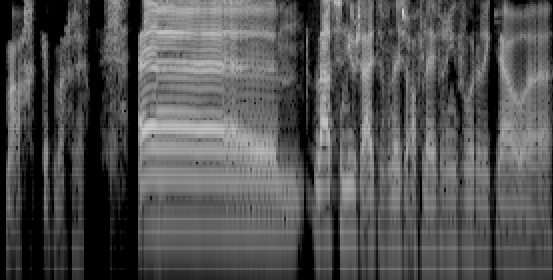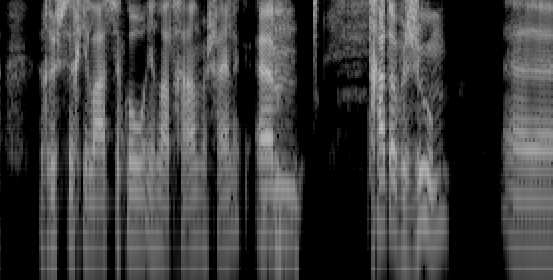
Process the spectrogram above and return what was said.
Maar ach, ik heb het maar gezegd. Ehm, laatste nieuwsitem van deze aflevering voordat ik jou rustig je laatste call in laat gaan waarschijnlijk. Um, het gaat over Zoom. Uh,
